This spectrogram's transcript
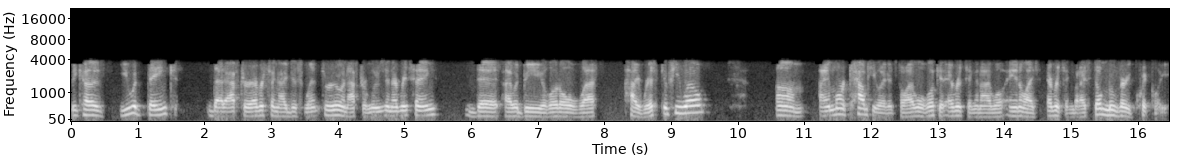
because you would think that after everything I just went through and after losing everything, that I would be a little less high risk, if you will. Um, I am more calculated, so I will look at everything and I will analyze everything, but I still move very quickly.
